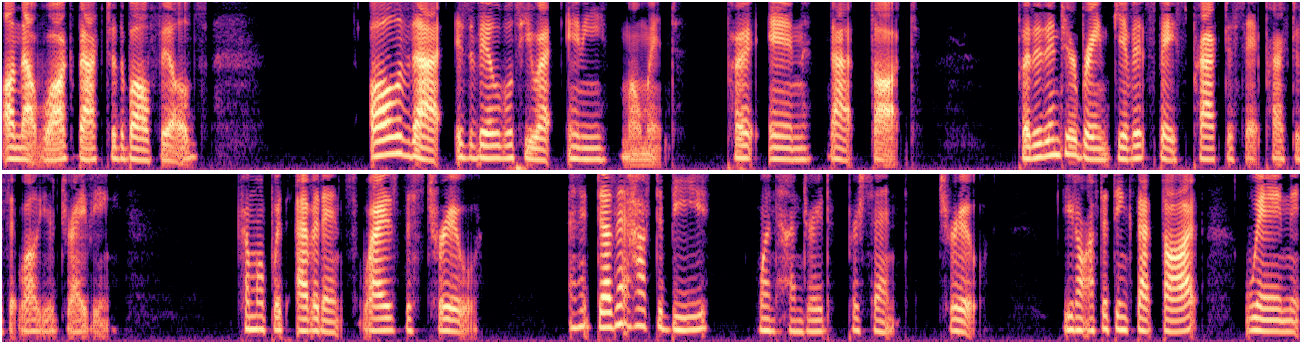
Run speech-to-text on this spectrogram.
on that walk back to the ball fields, all of that is available to you at any moment. Put in that thought. Put it into your brain, give it space, practice it, practice it while you're driving. Come up with evidence. Why is this true? And it doesn't have to be 100% true. You don't have to think that thought when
